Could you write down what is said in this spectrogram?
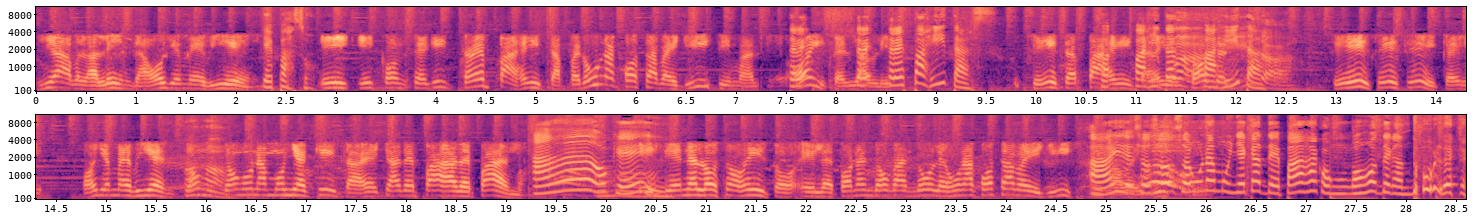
Diabla linda, óyeme bien. ¿Qué pasó? Y, y conseguí tres pajitas, pero una cosa bellísima. Tres- Oíste, tre- diablita. tres pajitas. Sí, tres Pa- pajitas. Y pajitas, entonces- pajitas. Sí, sí, sí. Que óyeme bien, son, Ajá. son unas muñequitas hechas de paja de palma. Ah, ok. Y tienen los ojitos y le ponen dos gandules, una cosa bellísima. Ay, eso son, son unas muñecas de paja con ojos de gandules.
